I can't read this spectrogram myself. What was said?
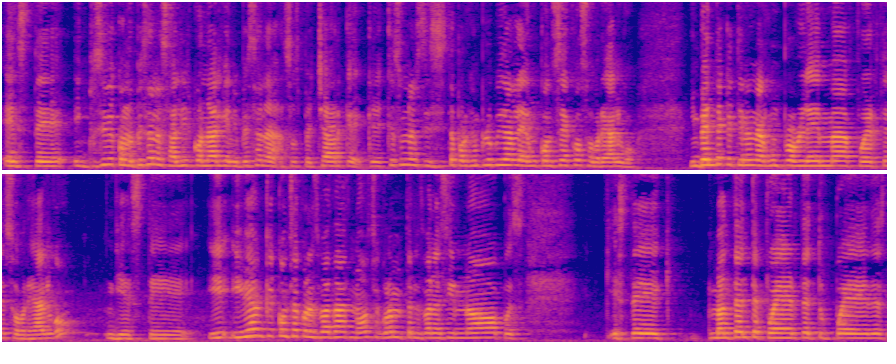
este, inclusive cuando empiezan a salir con alguien y empiezan a sospechar que, es un narcisista, por ejemplo, pídale un consejo sobre algo. Invente que tienen algún problema fuerte sobre algo y, este, y, vean qué consejo les va a dar, ¿no? Seguramente les van a decir, no, pues este, mantente fuerte, tú puedes,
